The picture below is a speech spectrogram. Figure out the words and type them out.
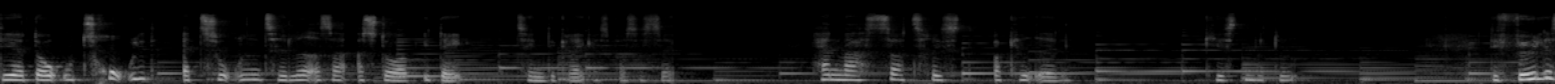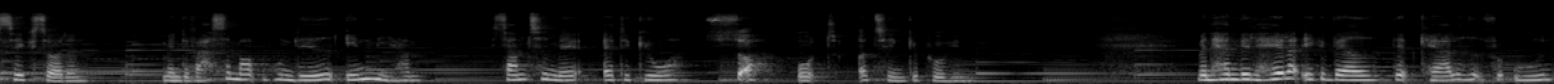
Det er dog utroligt, at solen tillader sig at stå op i dag, tænkte Gregers for sig selv. Han var så trist og ked af det. Kirsten var død. Det føltes ikke sådan, men det var som om hun levede inde i ham, samtidig med, at det gjorde så ondt at tænke på hende. Men han ville heller ikke være den kærlighed for uden,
